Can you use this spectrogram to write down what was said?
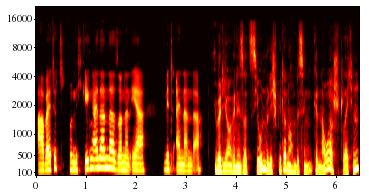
arbeitet und nicht gegeneinander, sondern eher miteinander. Über die Organisation will ich später noch ein bisschen genauer sprechen.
